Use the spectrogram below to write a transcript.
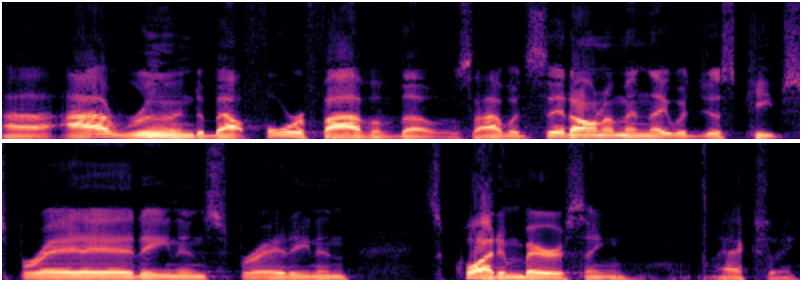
uh, I ruined about four or five of those. I would sit on them, and they would just keep spreading and spreading, and it's quite embarrassing, actually.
